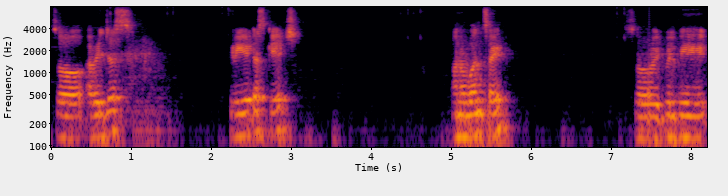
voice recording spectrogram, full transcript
So I will just create a sketch on one side. So it will be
